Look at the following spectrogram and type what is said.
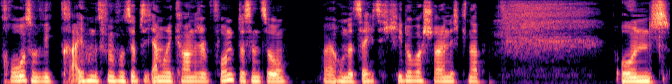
groß und wiegt 375 amerikanische Pfund. Das sind so 160 Kilo wahrscheinlich knapp. Und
